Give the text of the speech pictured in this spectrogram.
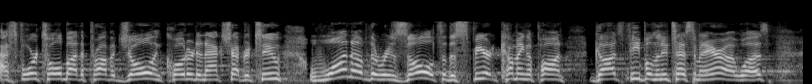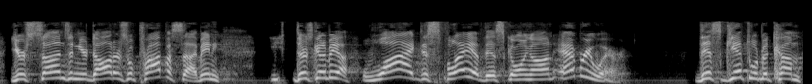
As foretold by the prophet Joel and quoted in Acts chapter 2, one of the results of the Spirit coming upon God's people in the New Testament era was, your sons and your daughters will prophesy. Meaning, there's going to be a wide display of this going on everywhere. This gift would become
